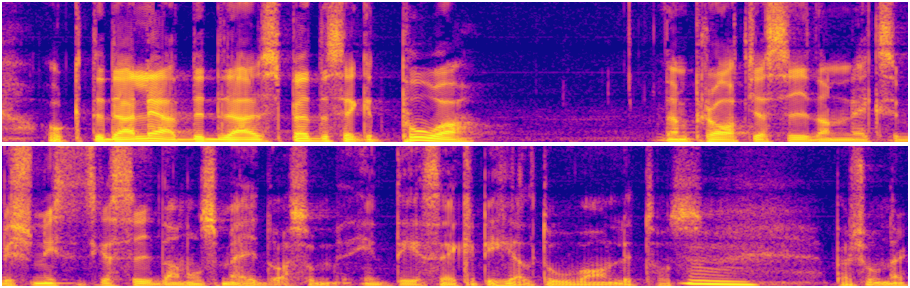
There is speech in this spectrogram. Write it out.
Och det där ledde, det där spädde säkert på den pratiga sidan, den exhibitionistiska sidan hos mig då, som inte är säkert är helt ovanligt hos mm personer.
